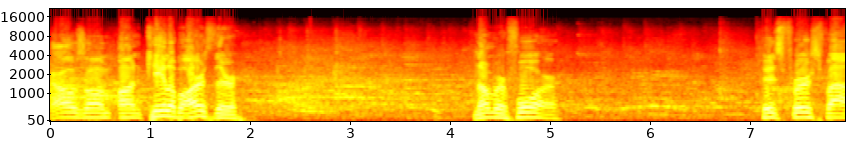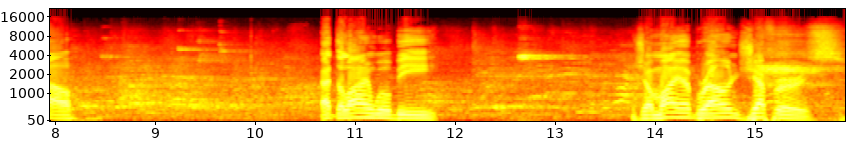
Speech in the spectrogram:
That was on, on Caleb Arthur. Number four. His first foul. At the line will be Jamiah Brown Jeffers.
